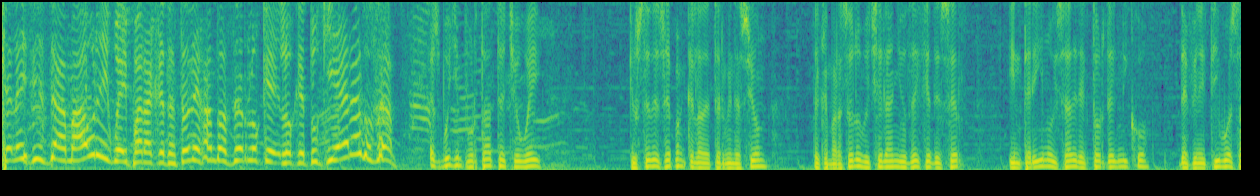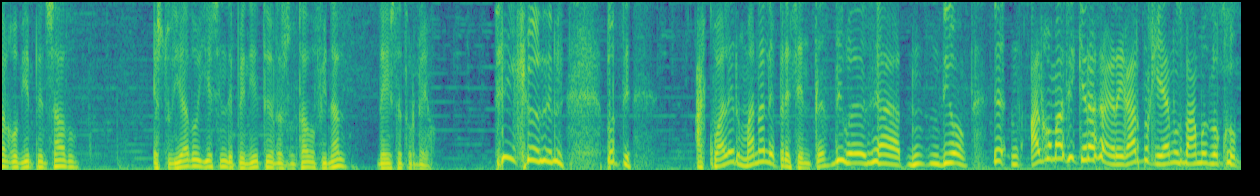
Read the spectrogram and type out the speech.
¿qué le hiciste a Mauri, güey? Para que te esté dejando hacer lo que, lo que tú quieras, o sea... Es muy importante, che, güey, que ustedes sepan que la determinación de que Marcelo Michel Año deje de ser interino y sea director técnico definitivo es algo bien pensado, estudiado y es independiente del resultado final de este torneo. Pues, ¿A cuál hermana le presentaste, güey? O sea, digo, eh, algo más si quieras agregar porque ya nos vamos, loco.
